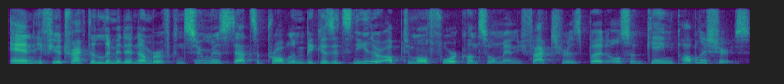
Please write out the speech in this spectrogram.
And if you attract a limited number of consumers, that's a problem because it's neither optimal for console manufacturers, but also game publishers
